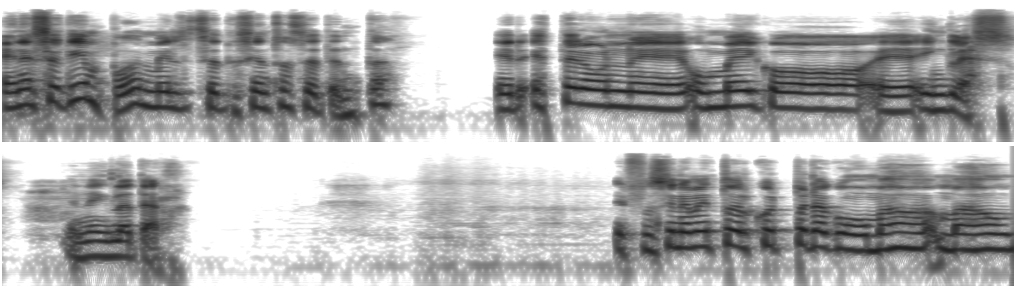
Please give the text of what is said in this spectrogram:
En ese tiempo, en 1770, er- este era un, eh, un médico eh, inglés en Inglaterra. El funcionamiento del cuerpo era como más, más-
